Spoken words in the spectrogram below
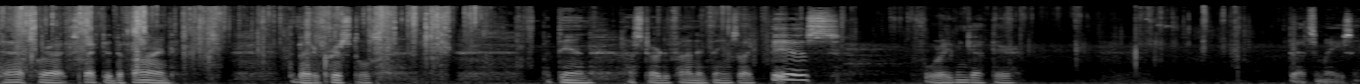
That's where I expected to find the better crystals. Then I started finding things like this before I even got there. That's amazing.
